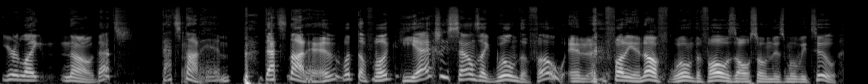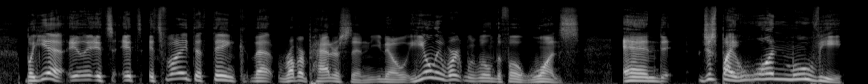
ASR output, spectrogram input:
you're like, no, that's that's not him. that's not him. What the fuck? He actually sounds like Willem Dafoe, and funny enough, Willem Dafoe is also in this movie too. But yeah, it, it's it's it's funny to think that Robert Pattinson, you know, he only worked with Willem Dafoe once, and just by one movie,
